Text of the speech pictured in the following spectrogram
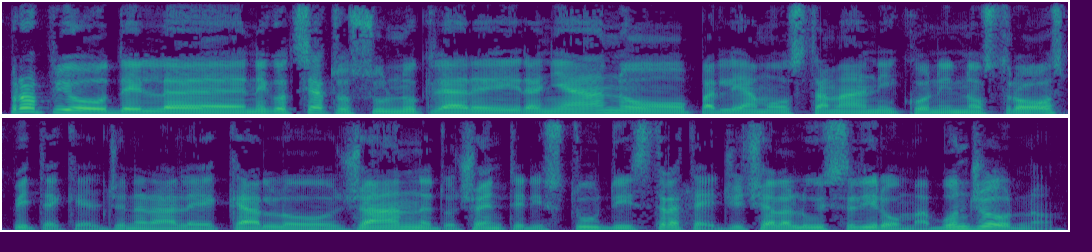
Proprio del negoziato sul nucleare iraniano parliamo stamani con il nostro ospite, che è il generale Carlo Gian, docente di studi strategici alla LUIS di Roma. Buongiorno.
